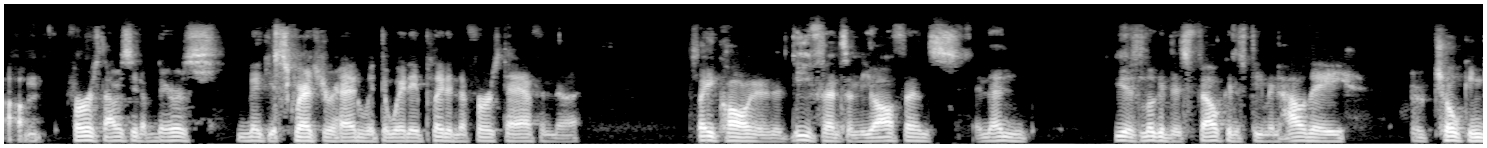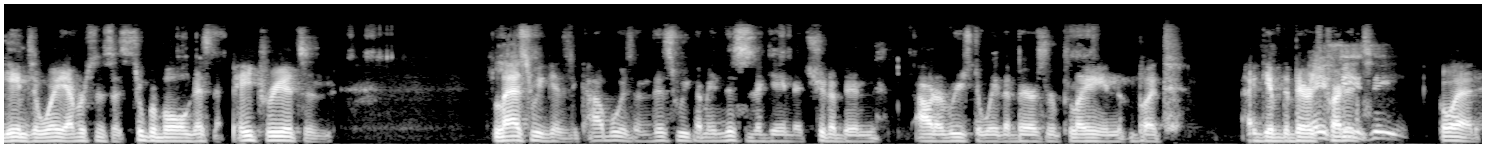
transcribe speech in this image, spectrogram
Um, first, obviously, the Bears make you scratch your head with the way they played in the first half and the play calling and the defense and the offense. And then you just look at this Falcons team and how they are choking games away ever since the Super Bowl against the Patriots and last week against the Cowboys and this week. I mean, this is a game that should have been out of reach the way the Bears were playing. But I give the Bears Hey, credit. CZ, Go ahead.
